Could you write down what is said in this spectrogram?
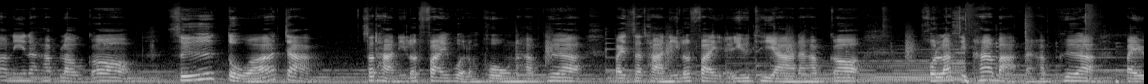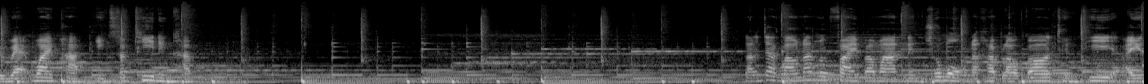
ตอนนี้นะครับเราก็ซื้อตั๋วจากสถานีรถไฟหัวลำโพงนะครับ เพื่อไปสถานีรถไฟอยุธยานะครับ ก็คนละ 15 บาทนะครับ เพื่อไปแวะไหว้พระอีกสักที่หนึ่งครับหลังจากเรานั่งรถไฟประมาณ 1 ชั่วโมงนะครับ เราก็ถึงที่อยุ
